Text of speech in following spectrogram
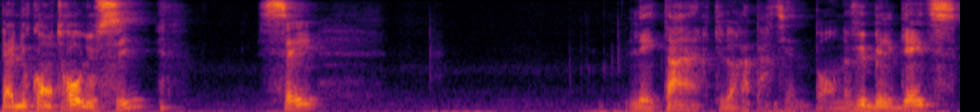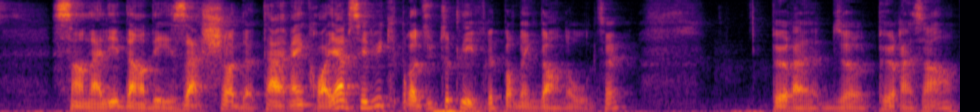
elle nous contrôle aussi, c'est les terres qui ne leur appartiennent pas. On a vu Bill Gates s'en aller dans des achats de terres incroyables. C'est lui qui produit toutes les frites pour McDonald's. Tu sais? pur hasard.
